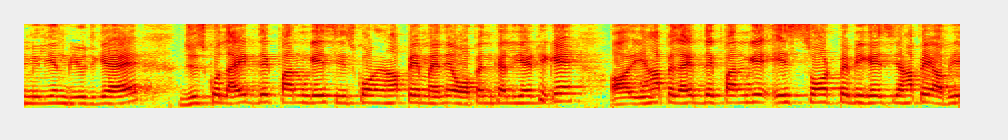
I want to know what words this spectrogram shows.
मिलियन व्यूज़ गया है, जिसको लाइव देख पा इसको यहाँ पे मैंने ओपन कर लिया ठीक है? और यहाँ पे लाइव देख पाएँगे, इस शॉर्ट पे भी गई यहाँ पे अभी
